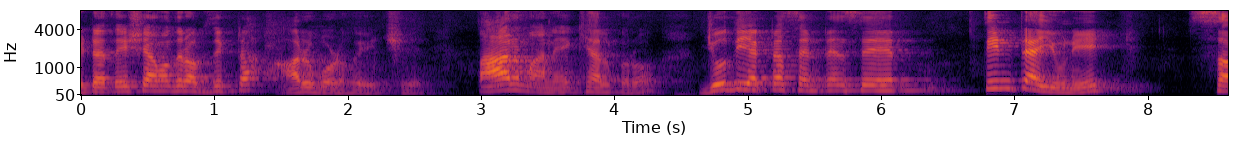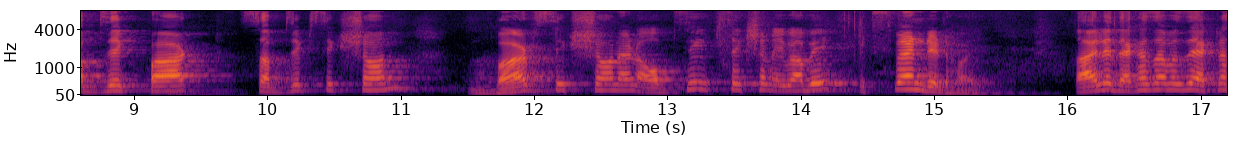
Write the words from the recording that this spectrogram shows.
এটাতে এসে আমাদের অবজেক্টটা আরও বড় হয়েছে তার মানে খেয়াল করো যদি একটা সেন্টেন্সের তিনটা unit subject part subject section বার্ড সেকশন অ্যান্ড অবজেক্ট সেকশন এভাবে এক্সপ্যান্ডেড হয় তাহলে দেখা যাবে যে একটা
